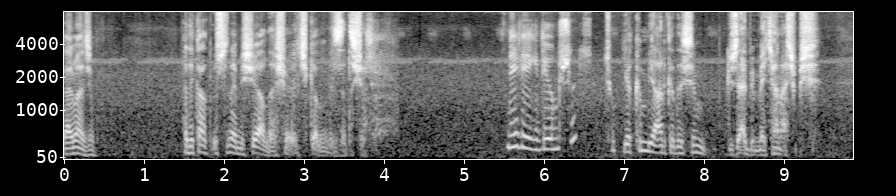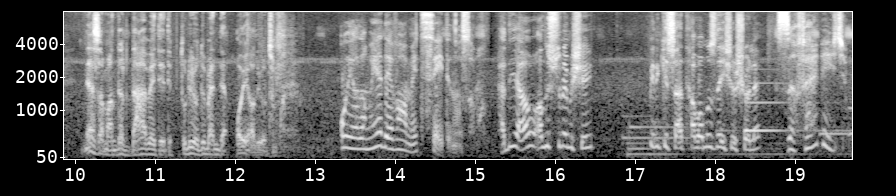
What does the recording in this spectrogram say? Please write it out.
Bermer'cim. Hadi kalk üstüne bir şey al da şöyle çıkalım biz de dışarı. Nereye gidiyormuşuz? Çok yakın bir arkadaşım güzel bir mekan açmış. Ne zamandır davet edip duruyordu ben de oyalıyordum. Oyalamaya devam etseydin o zaman. Hadi ya al üstüne bir şey. Bir iki saat havamız değişir şöyle. Zafer Beyciğim,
